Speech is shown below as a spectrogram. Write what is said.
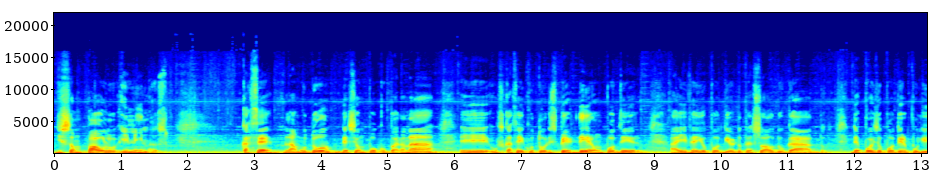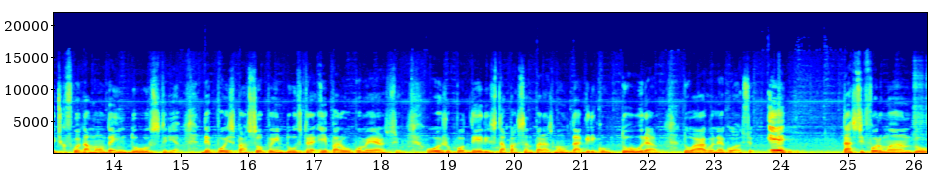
de São Paulo e Minas café lá mudou, desceu um pouco o Paraná, e os cafeicultores perderam o poder. Aí veio o poder do pessoal do gado, depois o poder político ficou na mão da indústria, depois passou para a indústria e para o comércio. Hoje o poder está passando para as mãos da agricultura, do agronegócio. E está se formando.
